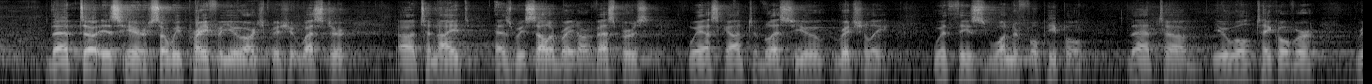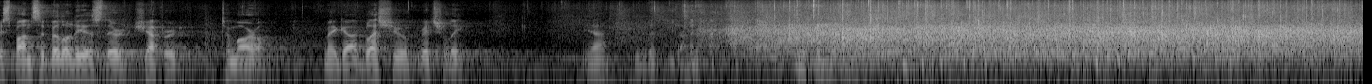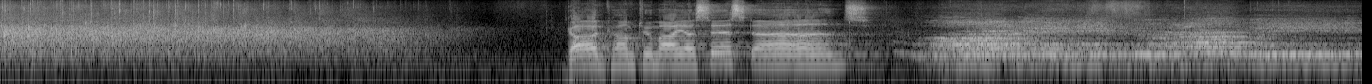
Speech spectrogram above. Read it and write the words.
that uh, is here. So we pray for you, Archbishop Wester, uh, tonight as we celebrate our Vespers. We ask God to bless you richly with these wonderful people that uh, you will take over responsibility as their shepherd tomorrow. May God bless you richly. Yeah. God, come to my assistance.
